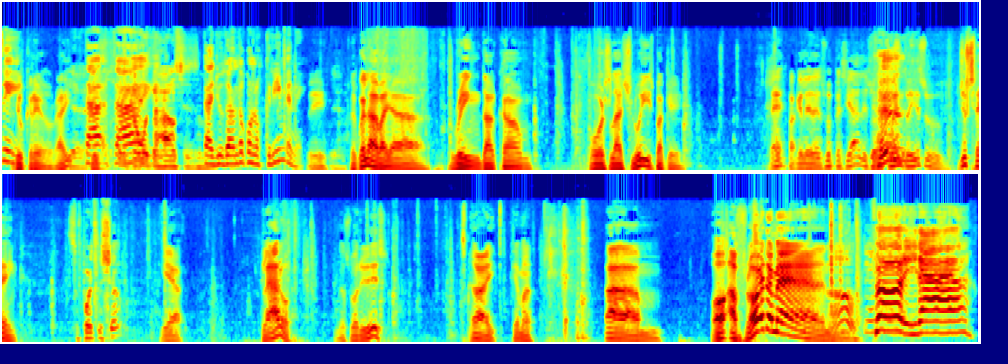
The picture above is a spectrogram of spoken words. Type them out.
Sí. Yo creo, right? Yeah. Está, está, the and- está ayudando con los crímenes. Sí. Recuerda, vaya a ring.com forward slash Luis para que, eh, para que le den su especial, su descuento y eso. Just saying. Support the show. Yeah. Claro. That's what it is. All right. ¿Qué más? Um, oh, a Florida Man. Oh, Florida.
